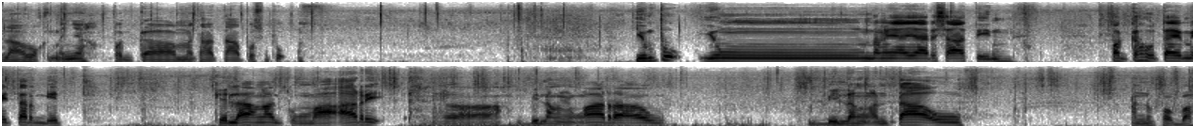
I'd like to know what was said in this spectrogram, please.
Lawak na niya pagka matatapos po. Yun po yung nangyayari sa atin pagka ho tayo may target kailangan kung maaari ah, bilang yung araw bilang ang tao ano pa ba?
